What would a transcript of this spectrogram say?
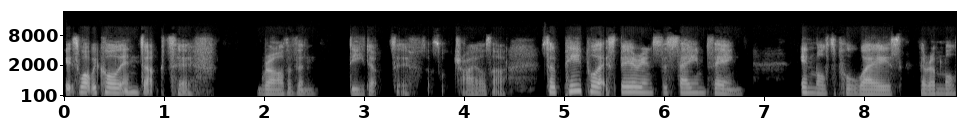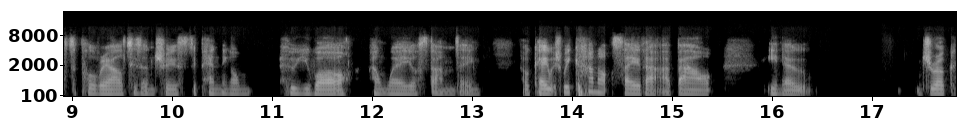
It's what we call inductive rather than deductive. That's what trials are. So people experience the same thing in multiple ways. There are multiple realities and truths depending on who you are and where you're standing okay, which we cannot say that about, you know, drug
